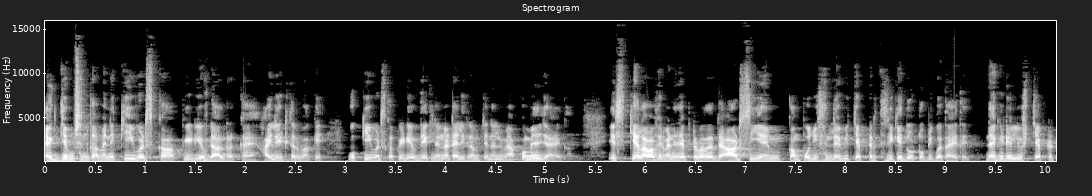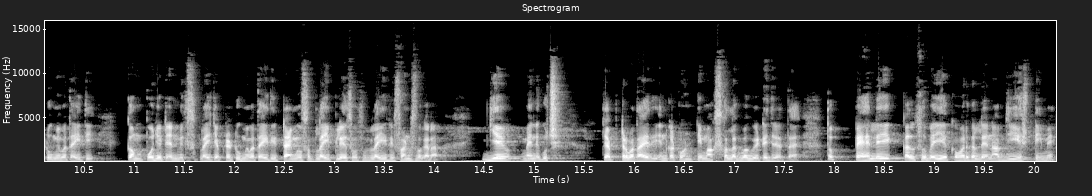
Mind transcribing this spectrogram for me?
एग्जामिशन का मैंने कीवर्ड्स का पीडीएफ डाल रखा है हाईलाइट करवा के। वो कीवर्ड्स का पीडीएफ देख लेना टेलीग्राम चैनल में आपको मिल जाएगा। इसके अलावा फिर मैंने चैप्टर बताए थे M composition levy chapter three के दो टॉपिक बताए थे। नेगेटिव लिस्ट चैप्टर टू में बताई थी composite and mix supply chapter two में बताई थी time of supply place of supply refunds वगैरह। ये मैंने कुछ चैप्टर बताए थे, इनका ट्वेंटी मार्क्स का लगभग वेटेज रहता है। तो पहले कल सुबह ये कवर कर लेना आप जीएसटी में।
